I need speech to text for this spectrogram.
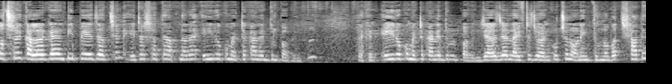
বছরের কালার গ্যারান্টি পেয়ে যাচ্ছেন। এটার সাথে আপনারা এইরকম একটা কানের দুল পাবেন। হুম? দেখেন, এইরকম একটা কানের দুল পাবেন। যারা যারা লাইফটা জয়েন করছেন, অনেক ধন্যবাদ। সাথে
